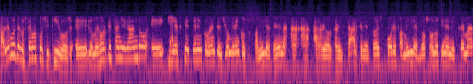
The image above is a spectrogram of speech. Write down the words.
Hablemos de los temas positivos. Eh, lo mejor que están llegando, eh, y es que tienen con una intención, vienen con sus familias, vienen a, reorganizarse. Entonces, pobres familias, no solo tienen el problema,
